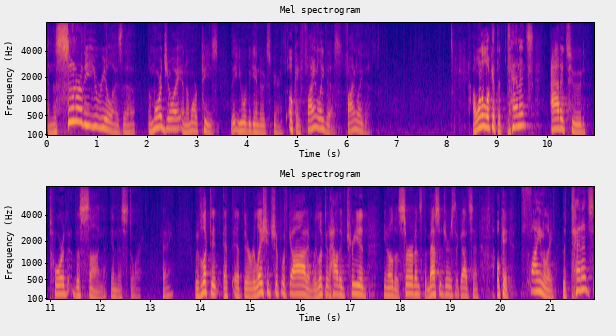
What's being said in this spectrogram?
And the sooner that you realize that, the more joy and the more peace that you will begin to experience. Okay, finally, this. Finally, this. I want to look at the tenant's attitude toward the son in this story. Okay? We've looked at, at, at, their relationship with God, and we looked at how they've treated, you know, the servants, the messengers that God sent. Okay, finally, the tenant's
